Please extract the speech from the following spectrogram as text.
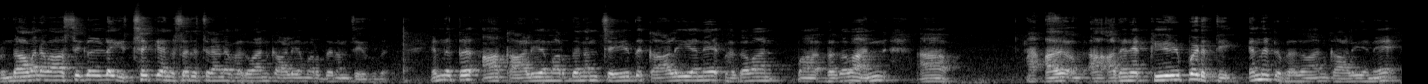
വൃന്ദാവനവാസികളുടെ ഇച്ഛയ്ക്കനുസരിച്ചാണ് ഭഗവാൻ കാളിയമർദ്ദനം ചെയ്തത്. എന്നിട്ട് ആ കാളിയമർദ്ദനം ചെയ്ത് കാളിയനെ ഭഗവാൻ ഭഗവാൻ അതിനെ കീഴ്പ്പെടുത്തി. എന്നിട്ട് ഭഗവാൻ കാളിയനെ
